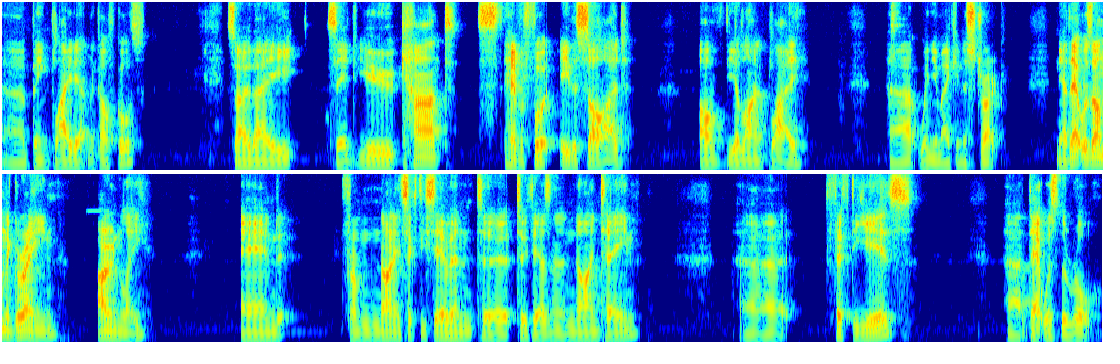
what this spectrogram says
uh, being played out in the golf course. So they said you can't have a foot either side of your line of play uh, when you're making a stroke. Now that was on the green only, and from 1967 to 2019, uh, 50 years, uh, that was the rule.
